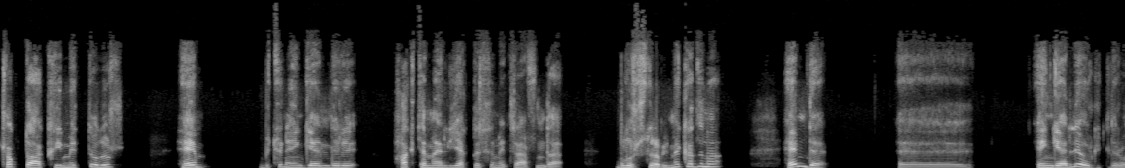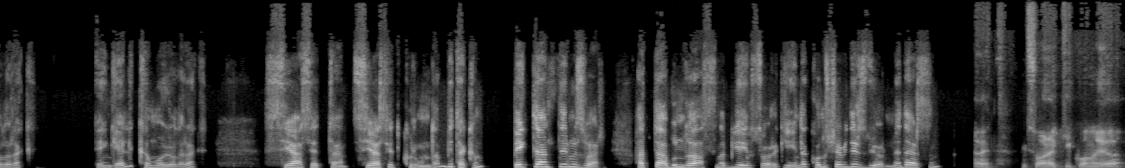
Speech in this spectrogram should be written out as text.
çok daha kıymetli olur. Hem bütün engelleri hak temelli yaklaşım etrafında buluşturabilmek adına hem de e, engelli örgütleri olarak, engelli kamuoyu olarak siyasetten, siyaset kurumundan bir takım beklentilerimiz var. Hatta bunu da aslında bir sonraki yayında konuşabiliriz diyorum. Ne dersin? Evet, bir sonraki konuyu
